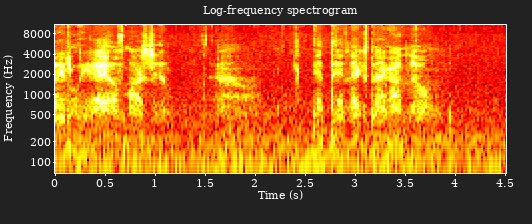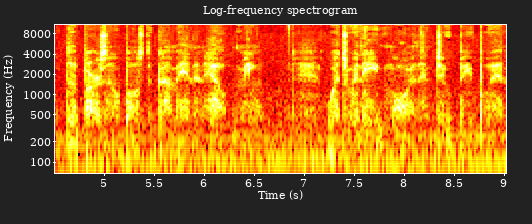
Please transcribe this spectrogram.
literally half my shift. And then next thing I know, the person who's supposed to come in and help me, which we need more than two people in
